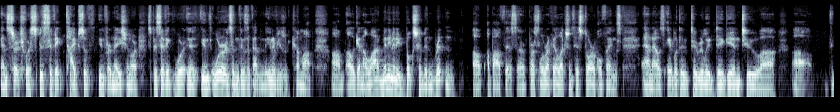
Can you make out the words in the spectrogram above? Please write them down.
and search for specific types of information or specific wor- uh, in, words and things like that, and the interviews would come up. Um, again, a lot of many many books have been written uh, about this, uh, personal recollections, historical things, and I was able to to really dig into uh, uh to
